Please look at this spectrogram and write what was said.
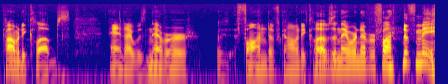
comedy clubs, and I was never fond of comedy clubs, and they were never fond of me.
